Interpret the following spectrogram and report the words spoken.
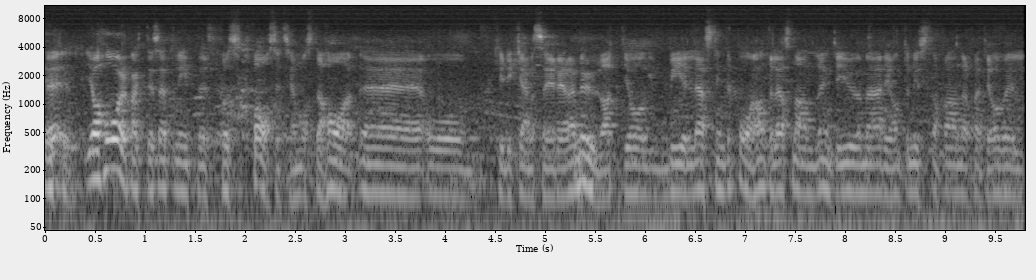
Eh. Jag har faktiskt ett litet fuskfacit som jag måste ha eh, och kan lika gärna säga redan nu att jag läste inte på, jag har inte läst några andra intervjuer med det, jag har inte lyssnat på andra för att jag vill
